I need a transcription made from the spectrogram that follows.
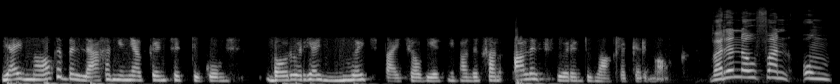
Jy maak 'n belegging in jou kind se toekoms waaroor jy nooit spyt sal wees nie want dit gaan alles vorentoe makliker maak. Wat dan nou van om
